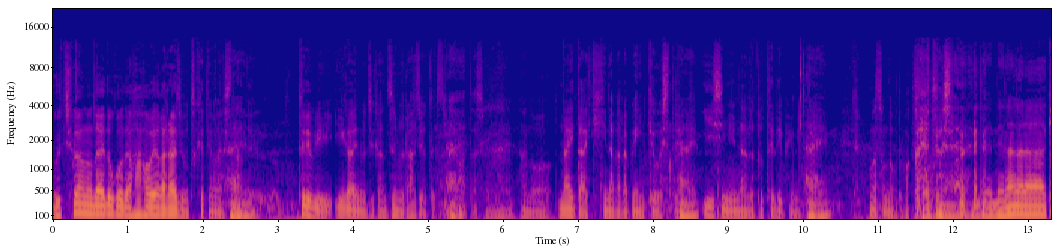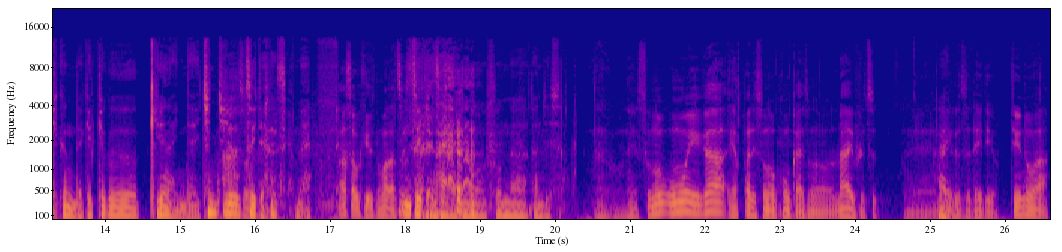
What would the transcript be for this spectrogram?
うちはあの台所で母親がラジオつけてましたんで、はい、テレビ以外の時間全部ラジオですね、はい、私もね。あのナイター聞きながら勉強して、はい、いい詩になるとテレビ見て、はい、まあそんなことばっかりやってましたね。で寝ながら聞くんで結局切れないんで一日中ついてるんですよね。朝起きるとまだついてるついてる、はい、もうそんな感じでしたなるほどね。その思いがやっぱりその今回そのライフズえー、ライフズレディオっていうのは、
